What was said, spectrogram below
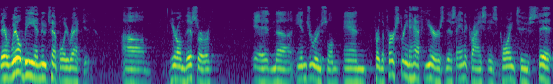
There will be a new temple erected um, here on this earth in uh, in Jerusalem, and for the first three and a half years, this Antichrist is going to sit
